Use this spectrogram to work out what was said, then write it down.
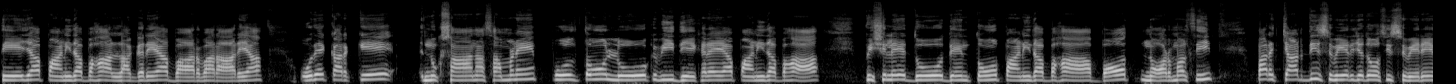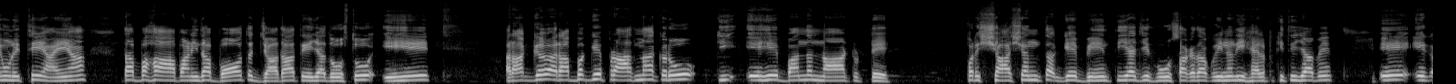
ਤੇਜ਼ ਆ, ਪਾਣੀ ਦਾ ਬਹਾਅ ਲੱਗ ਰਿਹਾ, ਬਾਰ-ਬਾਰ ਆ ਰਿਹਾ। ਉਹਦੇ ਕਰਕੇ ਨੁਕਸਾਨ ਆ ਸਾਹਮਣੇ। ਪੁਲ ਤੋਂ ਲੋਕ ਵੀ ਦੇਖ ਰਹੇ ਆ ਪਾਣੀ ਦਾ ਬਹਾਅ ਪਿਛਲੇ 2 ਦਿਨ ਤੋਂ ਪਾਣੀ ਦਾ ਬਹਾਅ ਬਹੁਤ ਨਾਰਮਲ ਸੀ। ਪਰ ਚੜ੍ਹਦੀ ਸਵੇਰ ਜਦੋਂ ਅਸੀਂ ਸਵੇਰੇ ਹੁਣ ਇੱਥੇ ਆਏ ਆ, ਤਾਂ ਬਹਾਅ ਪਾਣੀ ਦਾ ਬਹੁਤ ਜ਼ਿਆਦਾ ਤੇਜ਼ ਆ ਦੋਸਤੋ। ਇਹ ਰੱਗ, ਰੱਬ ਅੱਗੇ ਪ੍ਰਾਰਥਨਾ ਕਰੋ ਕਿ ਇਹ ਬੰਨ ਨਾ ਟੁੱਟੇ। ਪ੍ਰਸ਼ਾਸਨ ਤਾਂ ਅੱਗੇ ਬੇਨਤੀ ਆ, ਜੇ ਹੋ ਸਕਦਾ ਕੋਈ ਇਹਨਾਂ ਦੀ ਹੈਲਪ ਕੀਤੀ ਜਾਵੇ। ਇਹ ਇੱਕ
